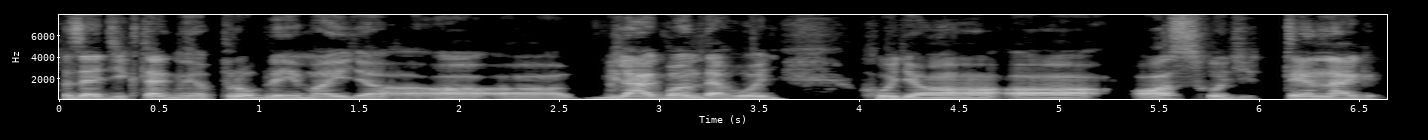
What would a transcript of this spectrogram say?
az egyik legnagyobb probléma így a, a, a világban, de hogy, hogy a, a, az, hogy tényleg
